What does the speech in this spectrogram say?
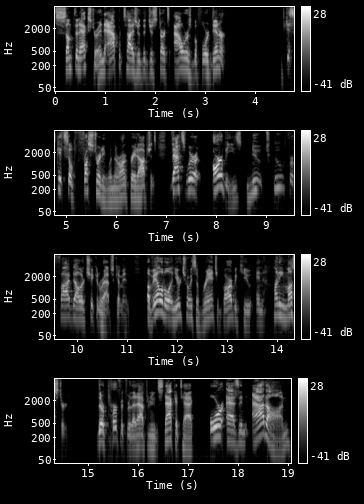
something extra, an appetizer that just starts hours before dinner. It just gets so frustrating when there aren't great options. That's where Arby's new two for $5 chicken wraps come in. Available in your choice of ranch, barbecue, and honey mustard. They're perfect for that afternoon snack attack or as an add on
